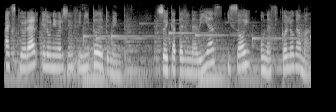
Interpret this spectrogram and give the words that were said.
a explorar el universo infinito de tu mente. Soy Catalina Díaz y soy una psicóloga más.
